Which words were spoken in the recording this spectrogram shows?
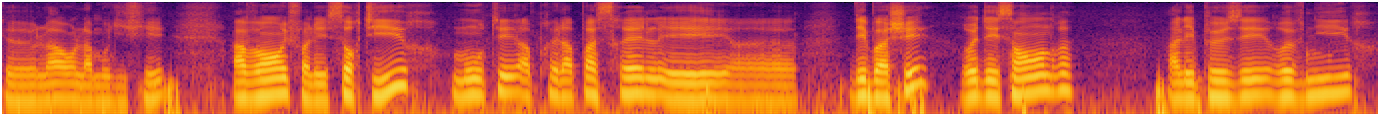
que là on l'a modifié. Avant il fallait sortir, monter après la passerelle et euh, débâcher, redescendre, aller peser, revenir,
